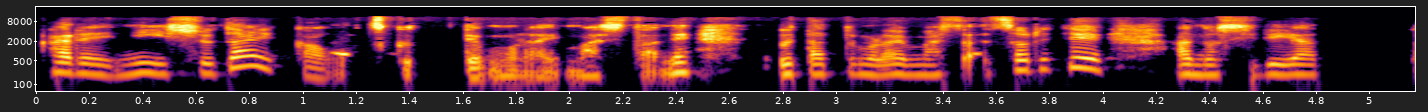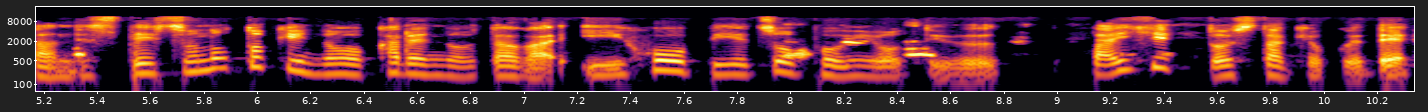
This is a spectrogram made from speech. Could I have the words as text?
彼に主題歌を作ってもらいましたね。歌ってもらいました。それで、あの、知り合ったんです。で、その時の彼の歌が、イーホーピエゾーポンヨっていう大ヒットした曲で、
